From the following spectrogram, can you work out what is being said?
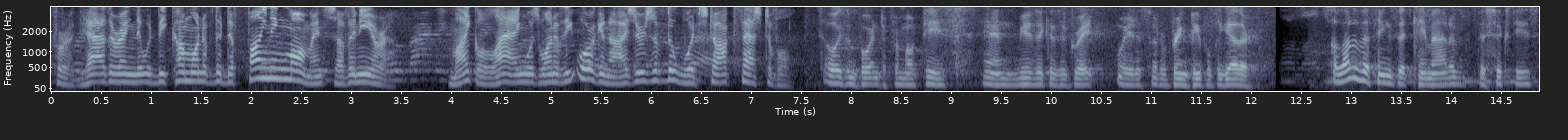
for a gathering that would become one of the defining moments of an era. Michael Lang was one of the organizers of the Woodstock Festival. It's always important to promote peace, and music is a great way to sort of bring people together. A lot of the things that came out of the 60s,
